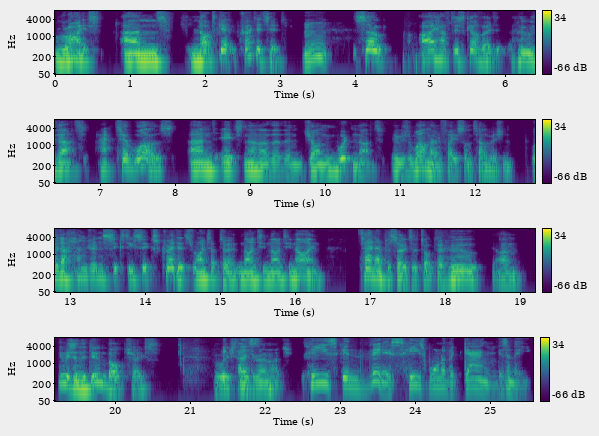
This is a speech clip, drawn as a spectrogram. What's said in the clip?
Right, and not get credited. Mm. So I have discovered who that actor was, and it's none other than John Woodnutt, who's a well known face on television with 166 credits right up to 1999. 10 episodes of Doctor Who. Um, he was in the Doombolt chase, for which because thank you very much. He's in this, he's one of the gang, isn't he?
